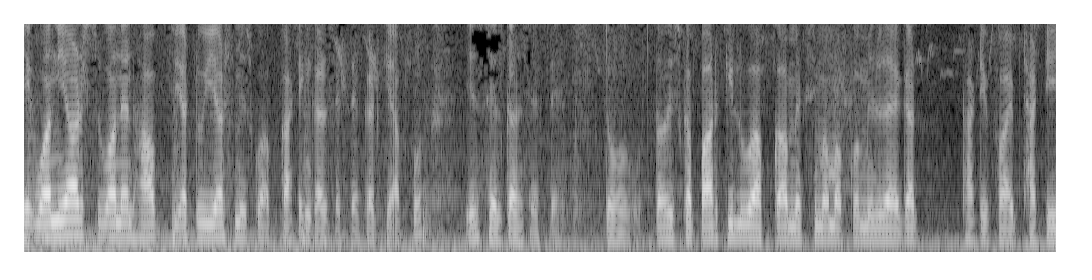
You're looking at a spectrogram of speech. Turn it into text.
एक one years one and half या टू ईयर्स में इसको आप कटिंग कर सकते हैं कट के आपको ये सेल कर सकते हैं। तो तो इसका पर किलो आपका मैक्सिमम आपको मिल जाएगा थर्टी फाइव थर्टी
